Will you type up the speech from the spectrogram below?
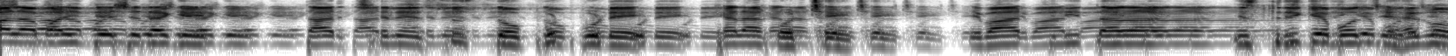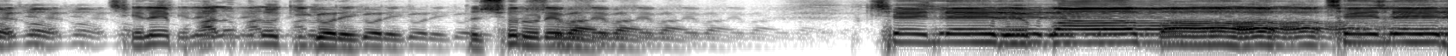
রিস্কাওয়ালা বাড়িতে এসে দেখে তার ছেলে সুস্থ ফুটফুটে খেলা করছে। এবার তিনি তার স্ত্রীকে বলছে হ্যাঁ গো, ছেলে ভালো হলো কি করে? তো শুনুন এবার। ছেলের বাবা, ছেলের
